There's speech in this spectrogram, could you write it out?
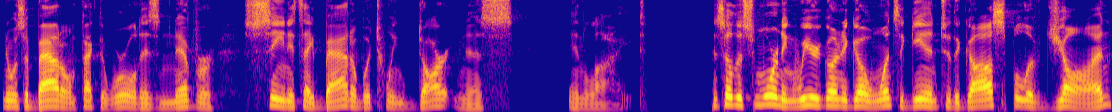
And it was a battle, in fact, the world has never seen. It's a battle between darkness and light. And so this morning, we are going to go once again to the Gospel of John.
